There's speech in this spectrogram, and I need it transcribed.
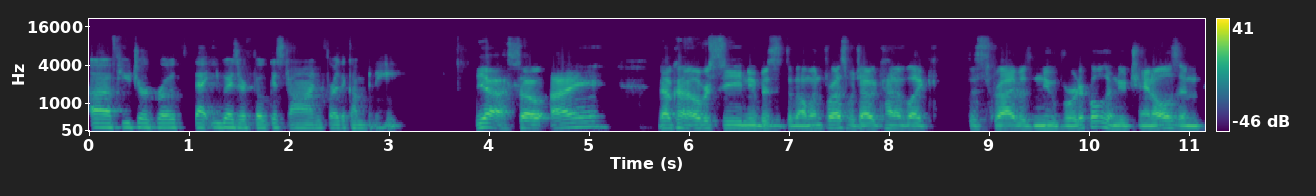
of future growth that you guys are focused on for the company. Yeah. So I now kind of oversee new business development for us, which I would kind of like describe as new verticals or new channels. And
